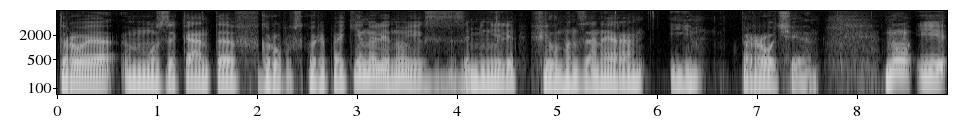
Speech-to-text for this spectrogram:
трое музыкантов группу вскоре покинули, ну, их заменили Фил Манзанера и прочее. Ну и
